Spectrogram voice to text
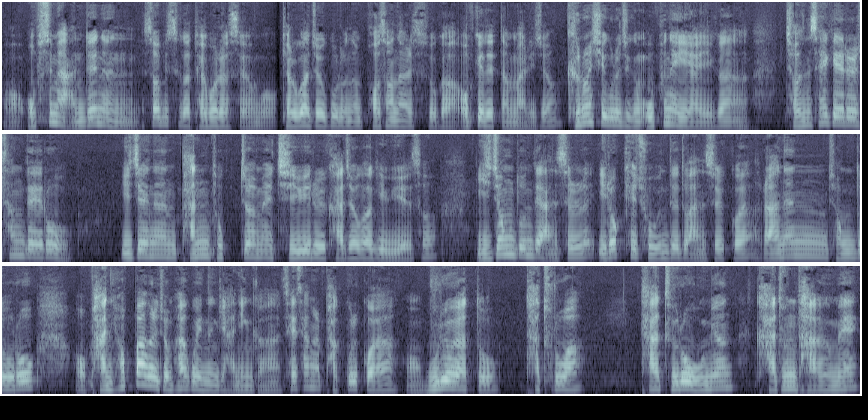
어, 없으면 안 되는 서비스가 돼버렸어요. 뭐 결과적으로는 벗어날 수가 없게 됐단 말이죠. 그런 식으로 지금 오픈 AI가 전 세계를 상대로 이제는 반독점의 지위를 가져가기 위해서 이 정도인데 안 쓸래? 이렇게 좋은데도 안 쓸 거야? 라는 정도로 어, 반협박을 좀 하고 있는 게 아닌가. 세상을 바꿀 거야. 어, 무료야 또. 다 들어와. 다 들어오면 가둔 다음에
